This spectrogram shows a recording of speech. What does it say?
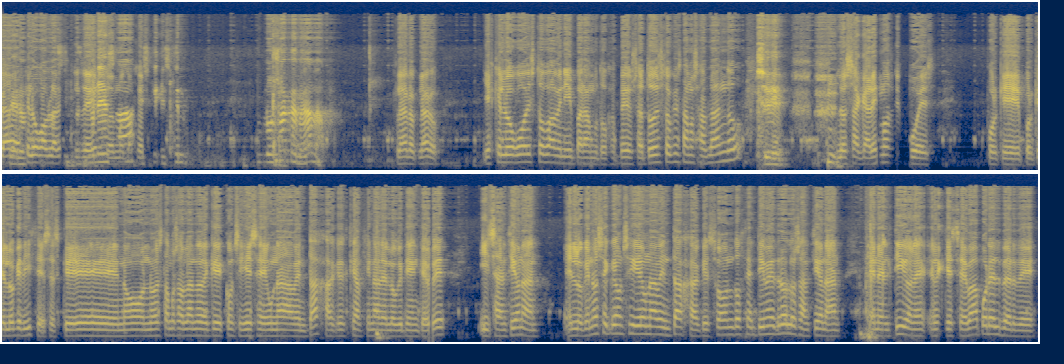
Claro, Pero es que luego hablaremos la de situación esa es que, es que no saca nada. Claro, claro. Y es que luego esto va a venir para MotoGP. O sea, todo esto que estamos hablando Sí. lo sacaremos después. Porque, porque es lo que dices, es que no, no estamos hablando de que consiguiese una ventaja, que es que al final es lo que tienen que ver. Y sancionan. En lo que no se consigue una ventaja, que son dos centímetros, lo sancionan. En el tío, en el, en el que se va por el verde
